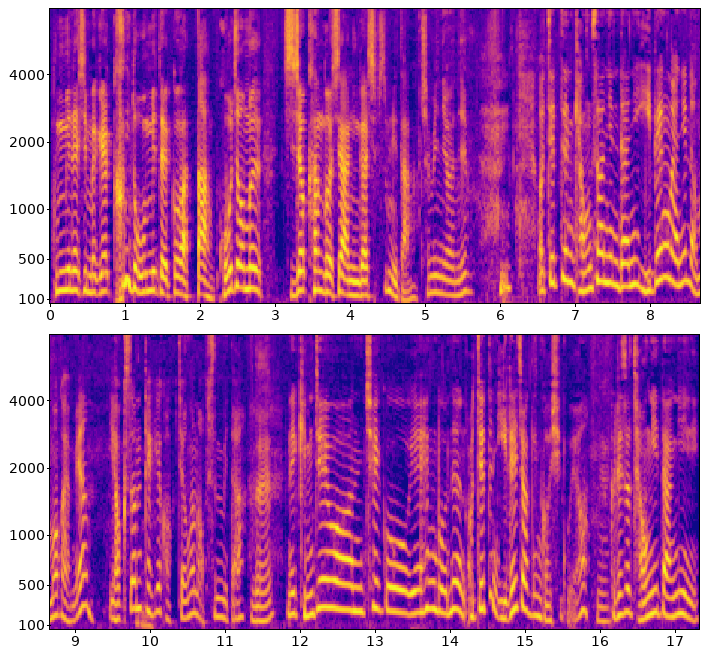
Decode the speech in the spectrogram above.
국민의힘에게 큰 도움이 될 것 같다. 그 점을 지적한 것이 아닌가 싶습니다. 최민희 의원님. 어쨌든 경선 인단이 200만이 넘어가면 역선택의 걱정은 없습니다. 네. 근데 김재원 최고의 행보는 어쨌든 이례적인 것이고요. 네. 그래서 정의당이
